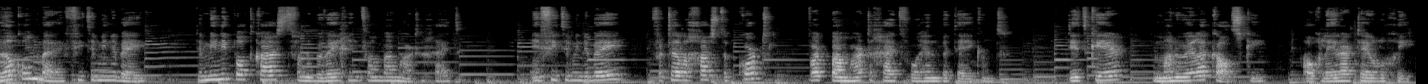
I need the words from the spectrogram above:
Welkom bij Vitamine B, de mini-podcast van de Beweging van Barmhartigheid. In Vitamine B vertellen gasten kort wat barmhartigheid voor hen betekent. Dit keer Manuela Kalski, hoogleraar theologie.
